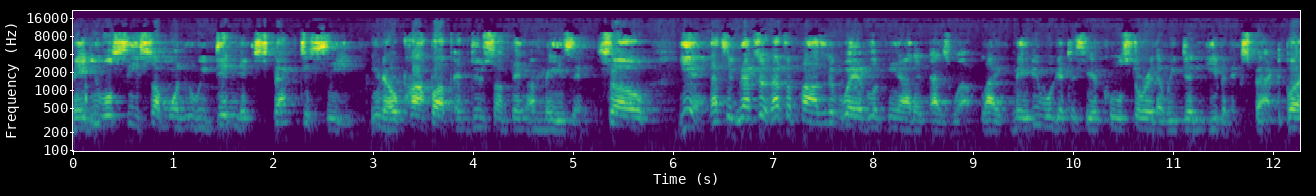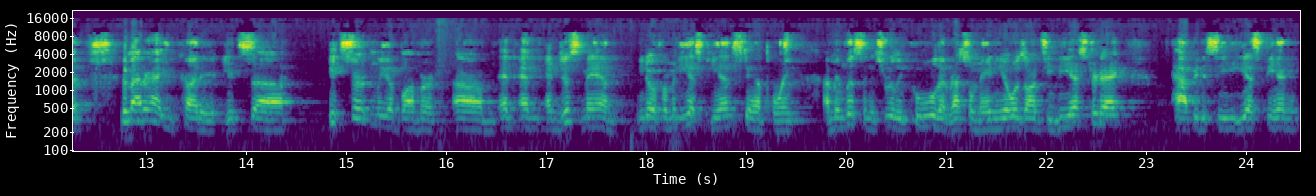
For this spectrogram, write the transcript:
maybe we'll see someone who we didn't expect to see, you know, pop up and do something amazing. So, yeah, that's a that's a that's a positive way of looking at it as well. Like maybe we'll get to see a cool story that we didn't even expect. But no matter how you cut it, it's uh, it's certainly a bummer. Um, and and and just man, you know, from an ESPN standpoint, I mean, listen, it's really cool that WrestleMania was on TV yesterday. Happy to see ESPN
